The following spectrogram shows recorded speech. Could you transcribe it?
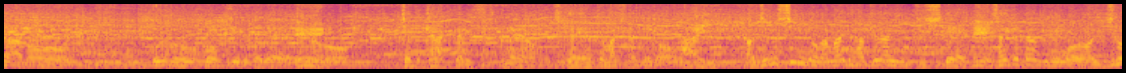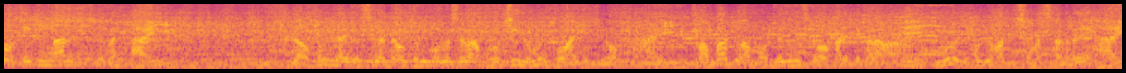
あのウルフ・フォークフィールドで、えー、あのちょっとキャラクタリスティックな試合やってましたけど、はい、あジム・スティールの名前で初来日して、えー、最強タッグにも一度経験があるんですよね。はいだから本来の姿を取り戻せばこのチームも怖いですよ、はい。まあ、バートはもうジョニー・ウスと別れてから、えー、ものに本領発揮してますからね、はい。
